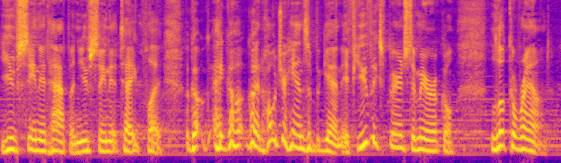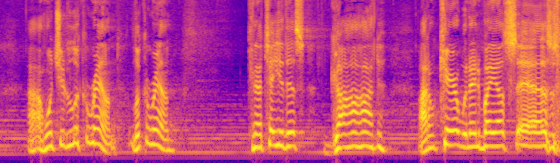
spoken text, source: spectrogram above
You've seen it happen, you've seen it take place. Go, hey, go, go ahead, hold your hands up again. If you've experienced a miracle, look around. I want you to look around. Look around. Can I tell you this? God, I don't care what anybody else says,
